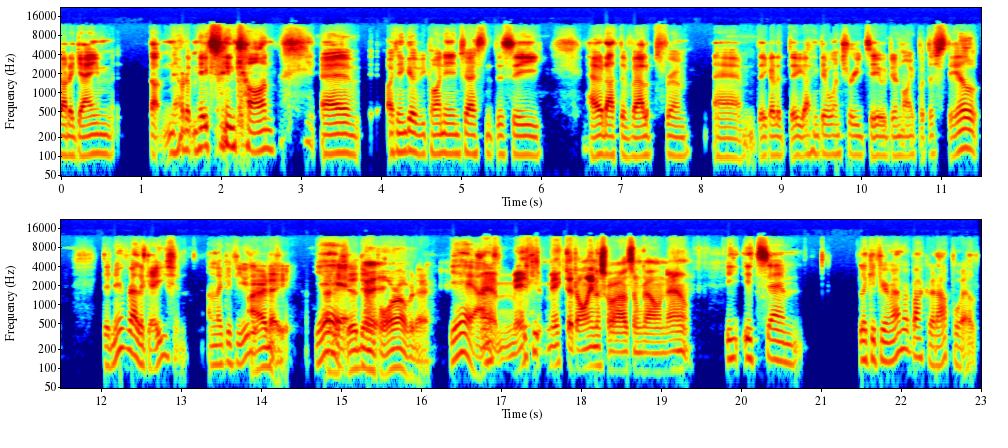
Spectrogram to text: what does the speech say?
got a game. That now that makes me been gone, um, I think it'll be kind of interesting to see how that develops for him. Um, they got a they I think they won three two tonight, but they're still they're near relegation. And like if you Are they? Are they yeah, still doing Uh, poor over there? yeah, Uh, and if- if you- Mick, Mick the dinosaur has them going down. it's um like if you remember back with APOEL,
